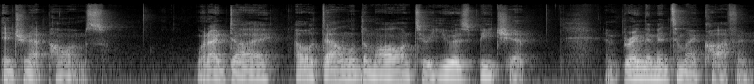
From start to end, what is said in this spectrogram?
internet poems. When I die, I will download them all onto a USB chip and bring them into my coffin.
